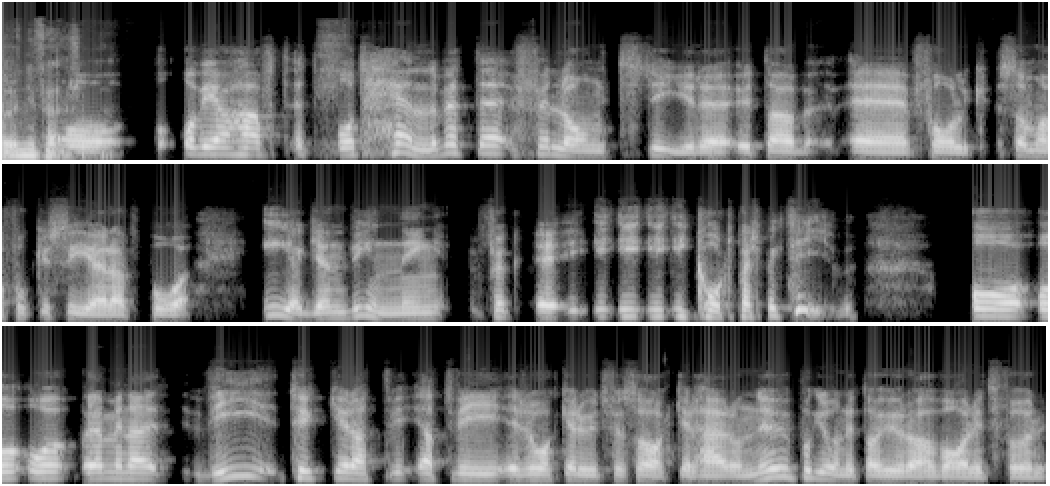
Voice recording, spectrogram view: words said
Ungefär. Och, och vi har haft ett åt helvete för långt styre utav eh, folk som har fokuserat på egen vinning för, eh, i, i, i, kort perspektiv. Och, och, och jag menar, vi tycker att vi, att vi råkar ut för saker här och nu på grund av hur det har varit för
